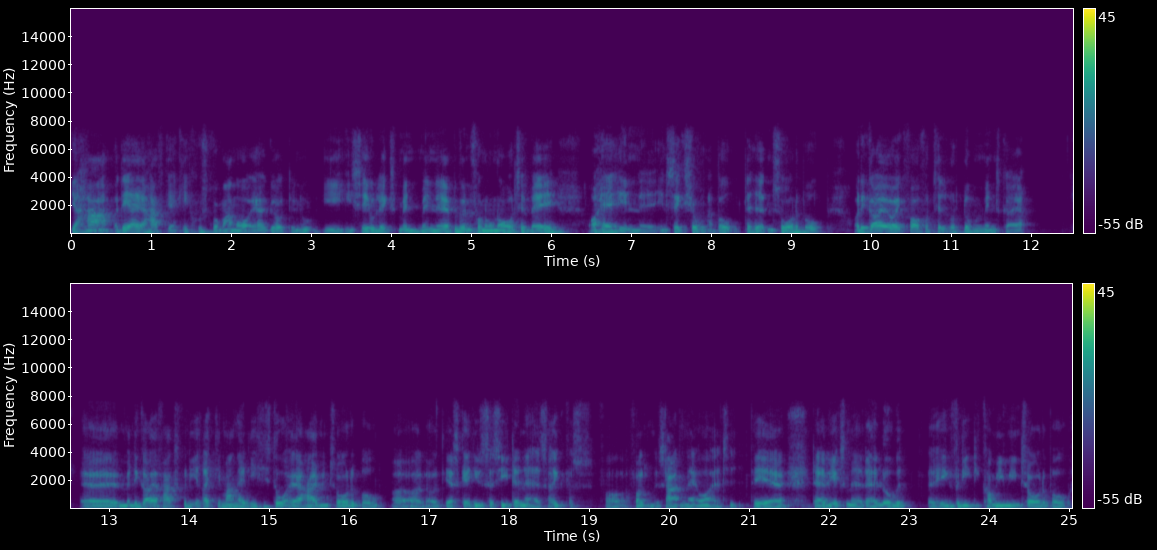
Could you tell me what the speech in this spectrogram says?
jeg har, og det har jeg haft, jeg kan ikke huske, hvor mange år jeg har gjort det nu i, i SEOLEX, men, men øh, jeg begyndte for nogle år tilbage at have en, øh, en sektion af bogen, der hedder Den Sorte Bog. Og det gør jeg jo ikke for at fortælle, hvor dumme mennesker er. Øh, men det gør jeg faktisk, fordi rigtig mange af de historier, jeg har i min sorte bog, og, og, og jeg skal hilse at sige, den er altså ikke for, for folk med starten over altid. Det er, der er virksomheder, der er lukket. Øh, ikke fordi de kom i min sorte bog,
